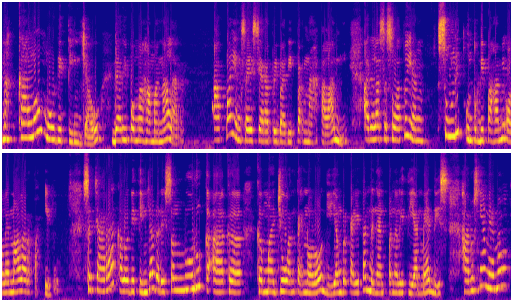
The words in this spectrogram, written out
Nah kalau mau ditinjau dari pemahaman nalar, apa yang saya secara pribadi pernah alami adalah sesuatu yang sulit untuk dipahami oleh nalar Pak Ibu. Secara kalau ditinjau dari seluruh ke, uh, ke kemajuan teknologi yang berkaitan dengan penelitian medis, harusnya memang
